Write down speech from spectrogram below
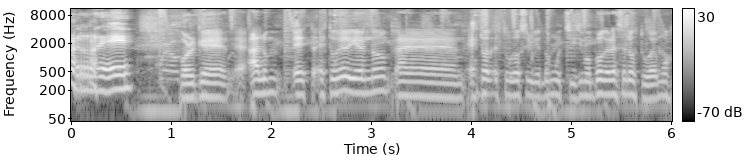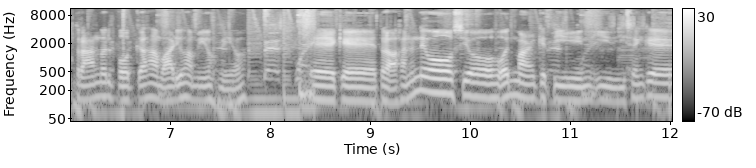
Re. Porque eh, a lo- est- estuve viendo, eh, esto estuvo sirviendo muchísimo porque se lo estuve mostrando el podcast a varios amigos míos eh, que trabajan en negocios o en marketing y dicen que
